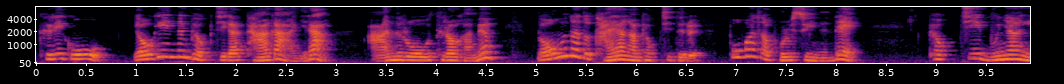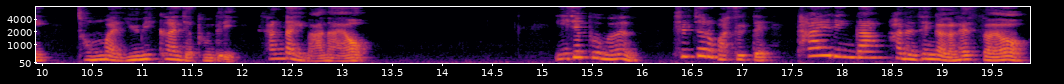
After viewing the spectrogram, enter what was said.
그리고 여기 있는 벽지가 다가 아니라 안으로 들어가면 너무나도 다양한 벽지들을 뽑아서 볼 수 있는데 벽지 문양이 정말 유니크한 제품들이 상당히 많아요. 이 제품은 실제로 봤을 때 타일인가 하는 생각을 했어요.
